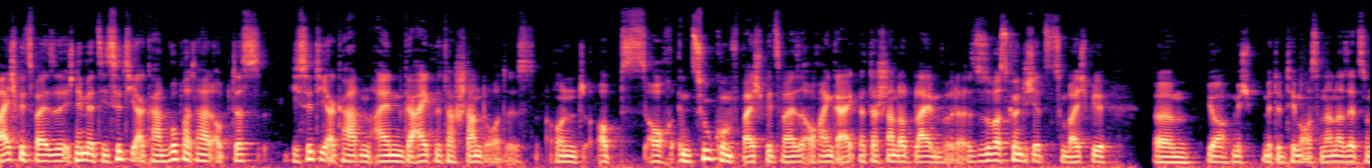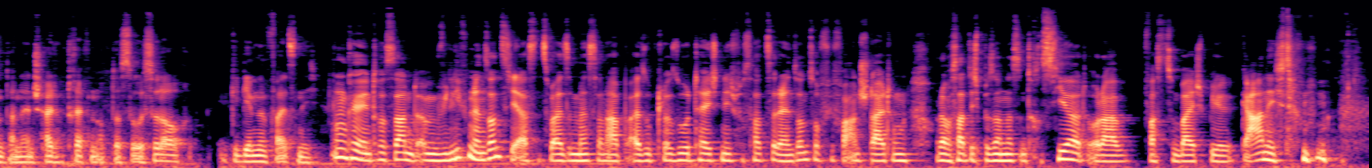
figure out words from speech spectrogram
beispielsweise, ich nehme jetzt die City Arcaden Wuppertal, ob das die City Arcaden ein geeigneter Standort ist und ob es auch in Zukunft beispielsweise auch ein geeigneter Standort bleiben würde. Also sowas könnte ich jetzt zum Beispiel ähm, ja, mich mit dem Thema auseinandersetzen und dann eine Entscheidung treffen, ob das so ist oder auch gegebenenfalls nicht. Okay, interessant. Ähm, wie liefen denn sonst die ersten zwei Semestern ab? Also klausurtechnisch, was hattest du denn sonst noch für Veranstaltungen? Oder was hat dich besonders interessiert? Oder was zum Beispiel gar nicht?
